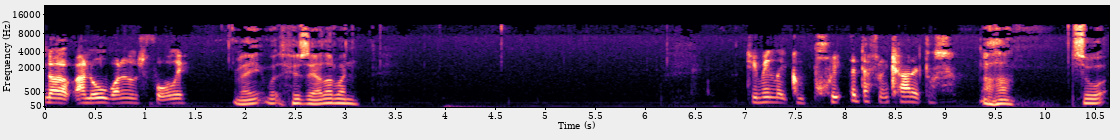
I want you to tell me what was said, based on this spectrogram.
no, no, I know one of them's Foley. Right, what, who's the other one? Do you mean like completely different characters? Uh huh. So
